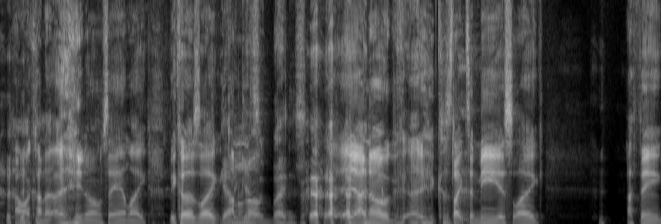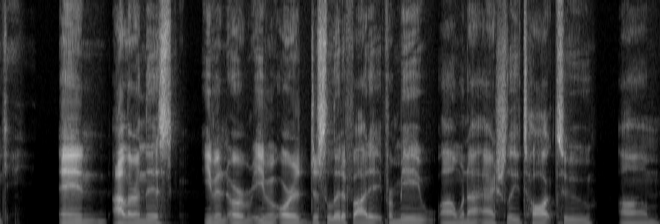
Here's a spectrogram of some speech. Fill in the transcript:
how I kind of you know what I'm saying like because like I don't know some buttons. yeah I know because like to me it's like I think and I learned this even or even or just solidified it for me uh, when I actually talked to um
